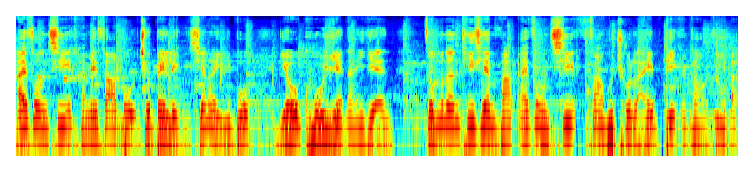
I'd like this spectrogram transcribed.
iPhone 七还没发布就被领先了一步，有苦也难言。总不能提前把 iPhone 七发布出来比个高低吧？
